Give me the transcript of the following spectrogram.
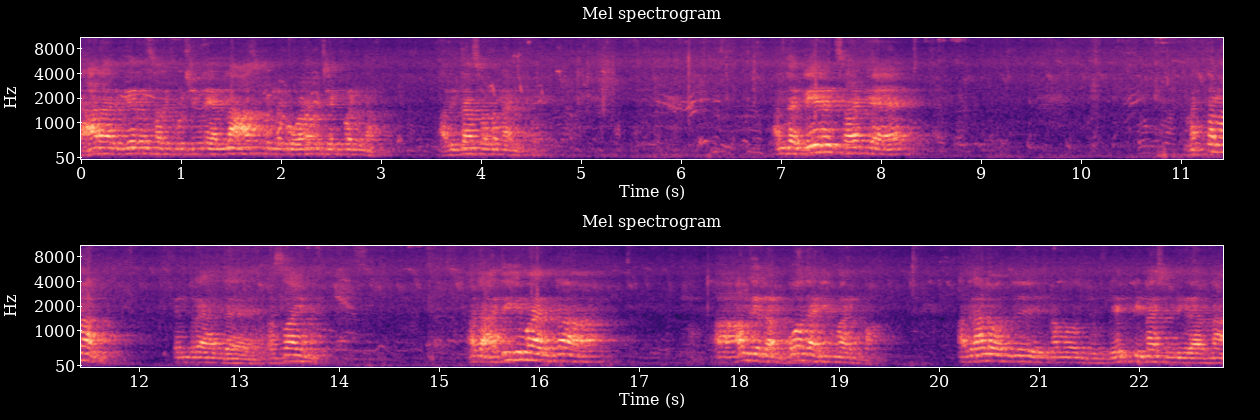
யார் யார் வீரன் சரக்கு குடிச்சீங்களோ எல்லாம் ஹாஸ்பிட்டலில் போய் உடம்பு செக் பண்ணுங்க. அதுதான் சொல்கிறேன் நான் அந்த வீரன் சரக்கை மெத்தனால் என்ற அந்த ரசாயனம். அது அதிகமாக இருந்தால் ஆ- ஆல்கஹால் போதை அதிகமாக இருக்குமா? அதனால் வந்து நம்ம எம்பி என்ன செஞ்சுக்கிறாருன்னா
